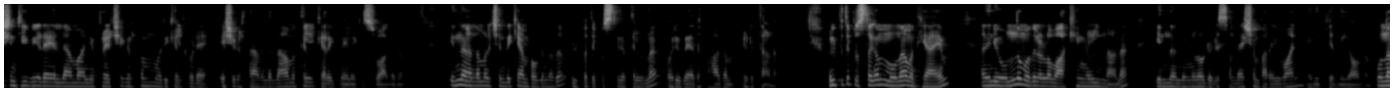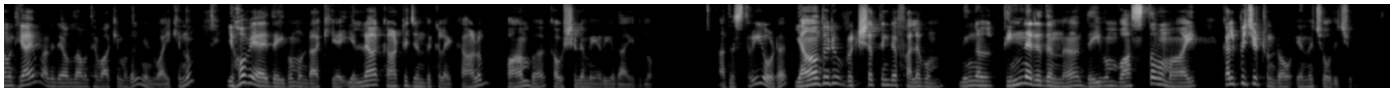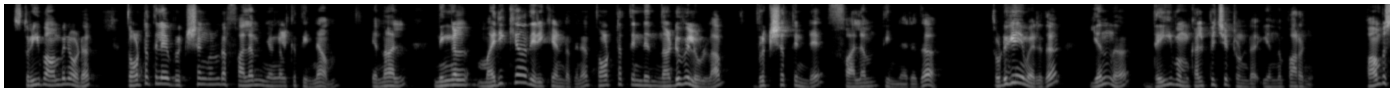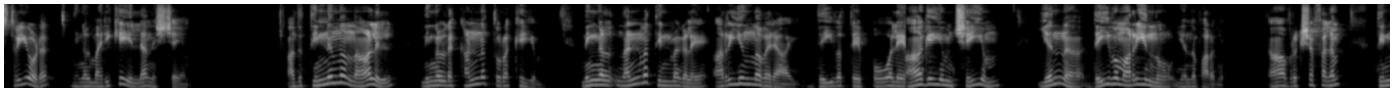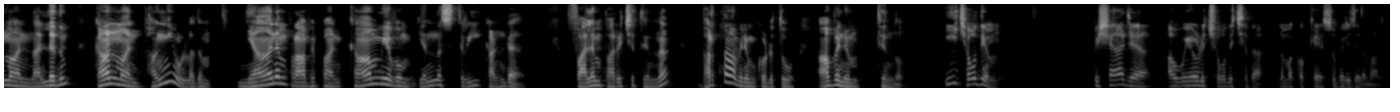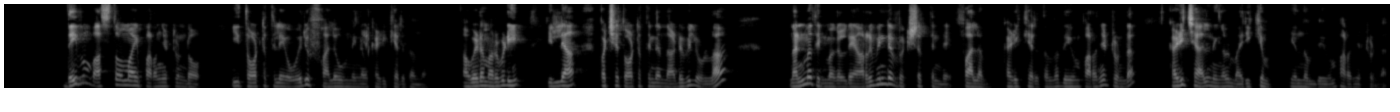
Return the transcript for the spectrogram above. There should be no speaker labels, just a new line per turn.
Vision T വിയുടെ എല്ലാ മാന്യ പ്രേക്ഷകർക്കും ഒരിക്കൽ കൂടെ യേശു കർത്താവിന്റെ നാമത്തിൽ കെറിഗ്മയിലേക്ക് സ്വാഗതം. ഇന്ന് നമ്മൾ ചിന്തിക്കാൻ പോകുന്നത് ഉൽപ്പത്തി പുസ്തകത്തിൽ നിന്ന് ഒരു വേദഭാഗം എടുത്താണ്. ഉൽപ്പത്തി പുസ്തകം മൂന്നാം അധ്യായം അതിന്റെ ഒന്ന് മുതലുള്ള വാക്യങ്ങളിൽ നിന്നാണ് ഇന്ന് നിങ്ങളോടൊരു സന്ദേശം പറയുവാൻ എനിക്ക് നിയോഗം. മൂന്നാം അധ്യായം അതിന്റെ ഒന്നാമത്തെ വാക്യം മുതൽ ഞാൻ വായിക്കുന്നു. യഹോവയായ ദൈവം ഉണ്ടാക്കിയ എല്ലാ കാട്ടുജന്തുക്കളെക്കാളും പാമ്പ് കൗശലമേറിയതായിരുന്നു. അത് സ്ത്രീയോട് യാതൊരു വൃക്ഷത്തിന്റെ ഫലവും നിങ്ങൾ തിന്നരുതെന്ന് ദൈവം വാസ്തവമായി കൽപ്പിച്ചിട്ടുണ്ടോ എന്ന് ചോദിച്ചു. സ്ത്രീ പാമ്പിനോട് തോട്ടത്തിലെ വൃക്ഷങ്ങളുടെ ഫലം ഞങ്ങൾക്ക് തിന്നാം. എന്നാൽ നിങ്ങൾ മരിക്കാതിരിക്കേണ്ടതിന് തോട്ടത്തിന്റെ നടുവിലുള്ള വൃക്ഷത്തിന്റെ ഫലം തിന്നരുത്. തൊടുകയും അരുത് എന്ന് ദൈവം കൽപ്പിച്ചിട്ടുണ്ട് എന്ന് പറഞ്ഞു. പാമ്പ് സ്ത്രീയോട് നിങ്ങൾ മരിക്കയില്ല നിശ്ചയം. അത് തിന്നുന്ന നാളിൽ നിങ്ങളുടെ കണ്ണ് തുറക്കുകയും നിങ്ങൾ നന്മ തിന്മകളെ അറിയുന്നവരായി ദൈവത്തെ പോലെ ആകുകയും ചെയ്യും എന്ന് ദൈവം അറിയുന്നു എന്ന് പറഞ്ഞു. ആ വൃക്ഷഫലം തിന്മാൻ നല്ലതും കാൺമാൻ ഭംഗിയുള്ളതും ജ്ഞാനം പ്രാപിപ്പാൻ കാമ്യവും എന്ന സ്ത്രീ കണ്ട് ഫലം പറിച്ചു തിന്ന് ഭർത്താവിനും കൊടുത്തു അവനും തിന്നു. ഈ ചോദ്യം പിശാജ് അവയോട് ചോദിച്ചത് നമുക്കൊക്കെ സുപരിചിതമാണ്. ദൈവം വാസ്തവമായി പറഞ്ഞിട്ടുണ്ടോ ഈ തോട്ടത്തിലെ ഒരു ഫലവും നിങ്ങൾ കഴിക്കരുതെന്ന്? അവയുടെ മറുപടി ഇല്ല. പക്ഷെ തോട്ടത്തിന്റെ നടുവിലുള്ള നന്മ തിന്മകളുടെ അറിവിന്റെ വൃക്ഷത്തിന്റെ ഫലം കഴിക്കരുതെന്ന് ദൈവം പറഞ്ഞിട്ടുണ്ട്. കഴിച്ചാൽ നിങ്ങൾ മരിക്കും എന്നും ദൈവം പറഞ്ഞിട്ടുണ്ട്.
